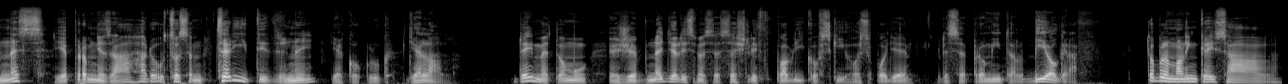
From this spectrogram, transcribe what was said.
Dnes je pro mě záhadou, co jsem celý ty dny jako kluk dělal. Dejme tomu, že v neděli jsme se sešli v Pavlíkovský hospodě, kde se promítal biograf. To byl malinký sál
